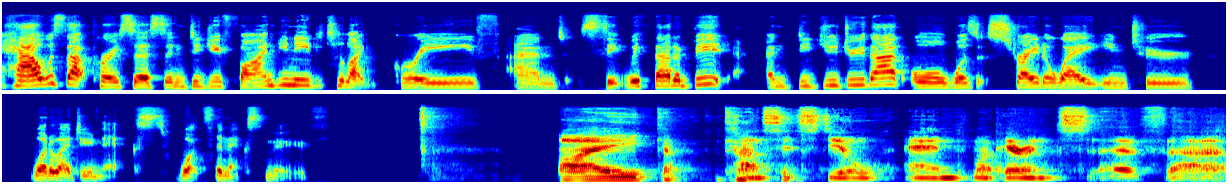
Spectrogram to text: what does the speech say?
how was that process? And did you find you needed to like grieve and sit with that a bit? And did you do that? Or was it straight away into what do I do next? What's the next move? I can't sit still, and my parents have uh,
